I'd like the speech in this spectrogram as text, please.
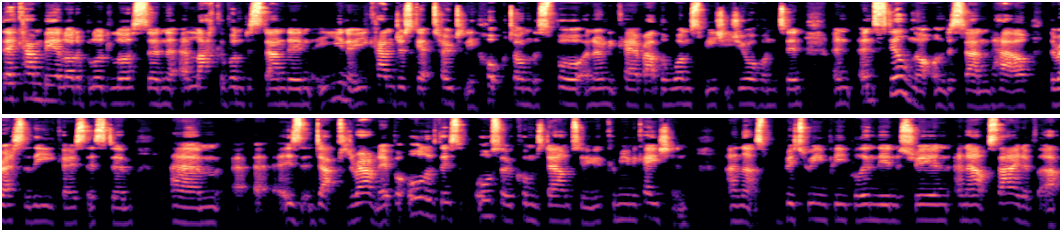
there can be a lot of bloodlust and a lack of understanding. You know, you can just get totally hooked on the sport and only care about the one species you're hunting and, and still not understand how the rest of the ecosystem um, is adapted around it. But all of this also comes down to communication, and that's between people in the industry and, and outside of that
